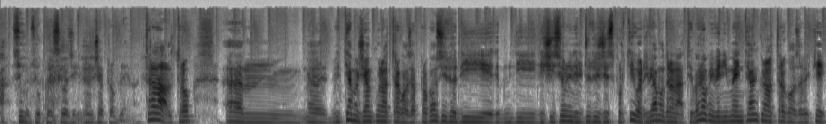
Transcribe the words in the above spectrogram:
Ah, su, su, questo così non c'è problema. Tra l'altro, um, eh, mettiamoci anche un'altra cosa a proposito di, di, decisioni del giudice sportivo. Arriviamo tra un attimo, però mi viene in mente anche un'altra cosa perché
